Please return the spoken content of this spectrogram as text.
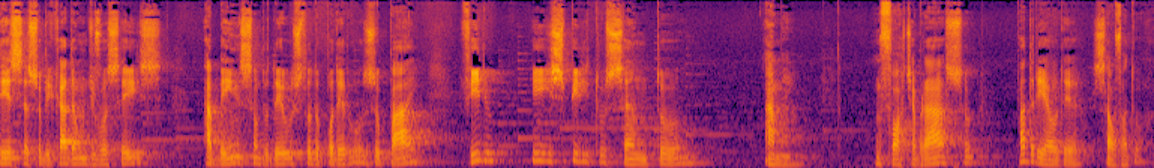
desça sobre cada um de vocês a bênção do Deus Todo-Poderoso, Pai, Filho e Espírito Santo. Amém. Um forte abraço, Padre Helder Salvador.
